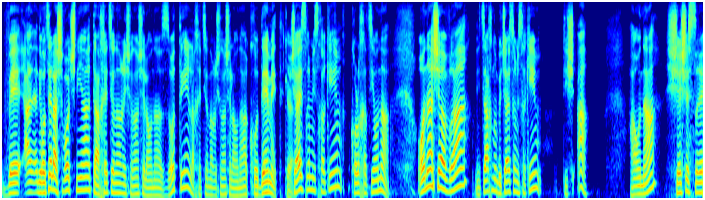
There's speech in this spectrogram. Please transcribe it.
ואני רוצה להשוות שנייה את החצי עונה הראשונה של העונה הזאתי לחצי עונה הראשונה של העונה הקודמת. כן. 19 משחקים, כל חצי עונה. עונה שעברה, ניצחנו ב-19 משחקים, תשעה. העונה, 16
